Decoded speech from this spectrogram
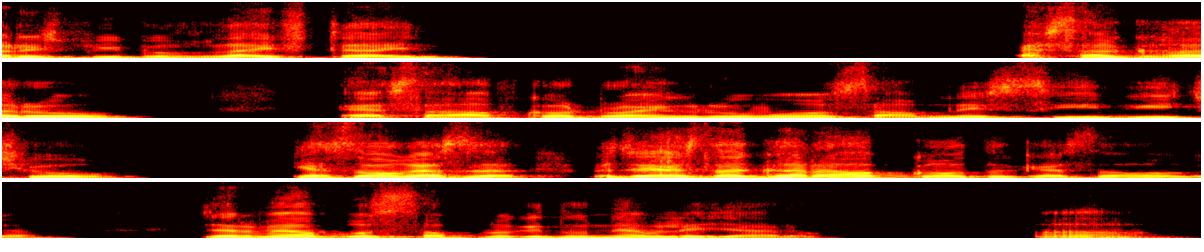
rich people lifestyle ऐसा घर हो ऐसा आपका ड्राइंग रूम हो सामने सी बीच हो। कैसा होगा ऐसा? अच्छा ऐसा घर आपका हो तो कैसा होगा? जरा मैं आपको सपनों की दुनिया में ले जा रहा हूँ। हाँ।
